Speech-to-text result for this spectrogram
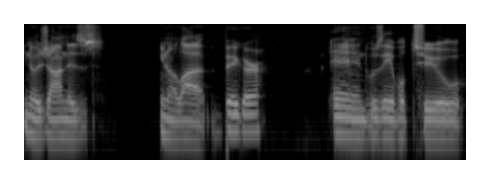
You know jean is you know a lot bigger and was able to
